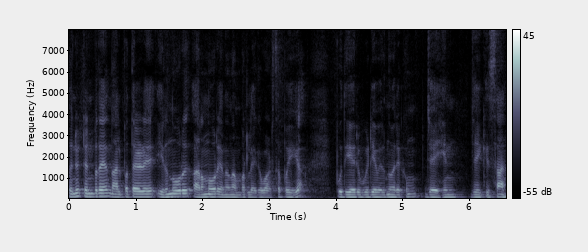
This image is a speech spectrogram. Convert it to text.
തൊണ്ണൂറ്റൊൻപത് നാൽപ്പത്തേഴ് ഇരുന്നൂറ് അറുന്നൂറ് എന്ന നമ്പറിലേക്ക് വാട്സപ്പ് ചെയ്യുക. പുതിയൊരു വീഡിയോ വരുന്നവരേക്കും ജയ് ഹിന്ദ് ജയ് കിസാൻ.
